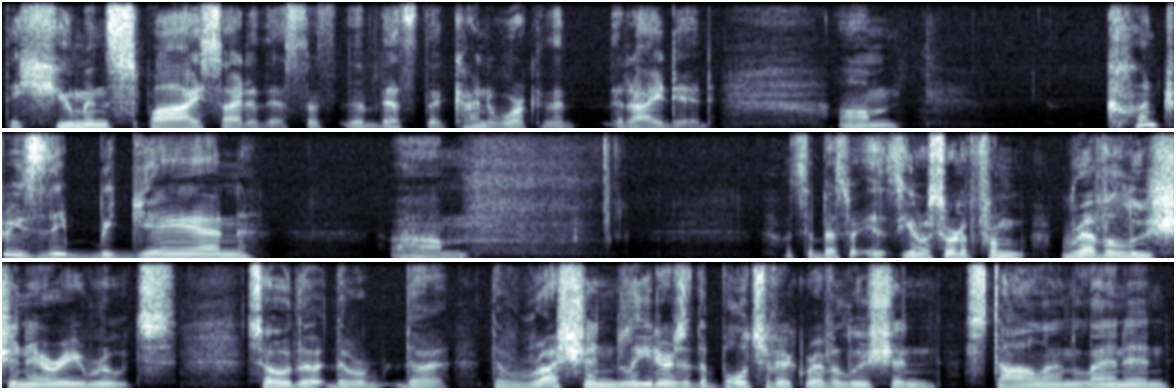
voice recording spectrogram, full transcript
the human spy side of this. That's the, that's the kind of work that, that I did. Um, countries that began um, what's the best way? It's you know sort of from revolutionary roots. So the the the, the Russian leaders of the Bolshevik Revolution, Stalin, Lenin,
